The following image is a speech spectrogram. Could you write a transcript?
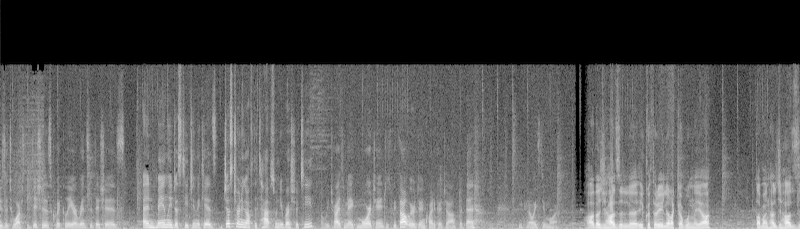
use it to wash the dishes quickly or rinse the dishes. And mainly just teaching the kids, just turning off the taps when you brush your teeth. We tried to make more changes. We thought we were doing quite a good job, but then you can always do more. وهذا جهاز الايكو 3 اللي ركبوا لنا اياه طبعا هالجهاز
